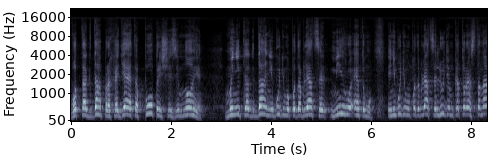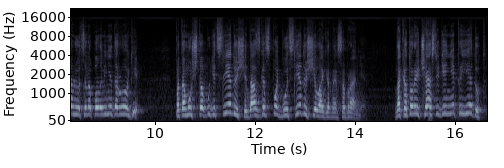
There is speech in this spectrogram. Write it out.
Вот тогда, проходя это поприще земное, мы никогда не будем уподобляться миру этому и не будем уподобляться людям, которые останавливаются на половине дороги. Потому что будет следующее, даст Господь, будет следующее лагерное собрание – на которые часть людей не приедут.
